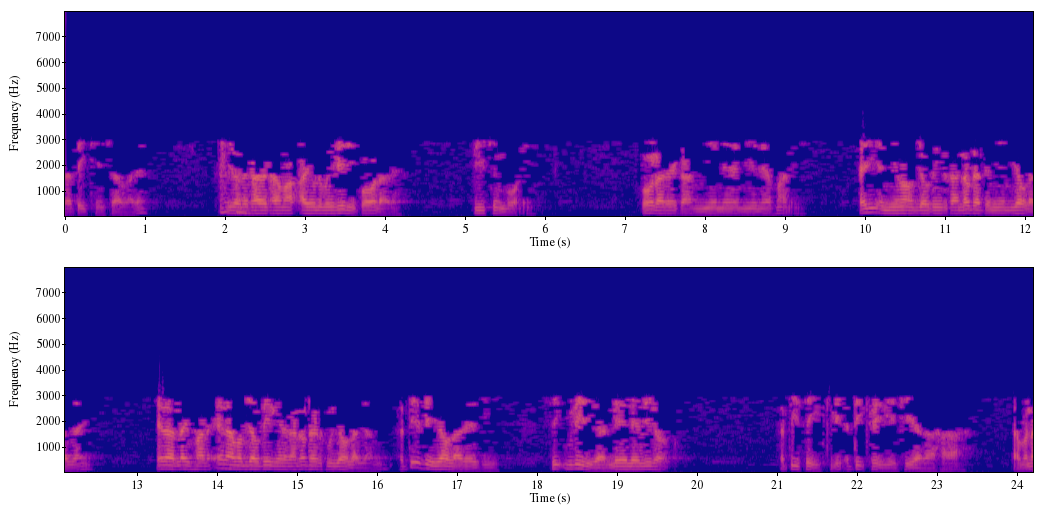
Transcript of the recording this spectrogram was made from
တာသိထင်ရှားပါတယ်ပြီးတော့တစ်ခါတစ်ခါမှာအာယုနမိတ်လေးတွေပေါ်လာတယ်ပြီးချင်းပေါ်တယ်ပေါ်လာတဲ့အခါမြင်တယ်မြင်တယ်မှတ်တယ် အဲ့ဒီအမြင်မှမပြောက်သေးတဲ့အခါနောက်တစ်မြင်ရောက်လာကြရင်အဲ့ဒါလိုက်မှလည်းအဲ့ဒါမပြောက်သေးခင်ကနောက်တစ်ခုရောက်လာကြပြီအတိတ်တွေရောက်လာတဲ့အချိန်စိတ်ဥလေးတွေကလဲလဲပြီးတော့အတိစိတ်ကလေးအတိတ်ကလေးဖြစ်ရတာဟာသမဏ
